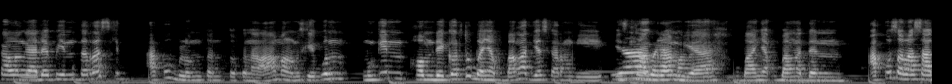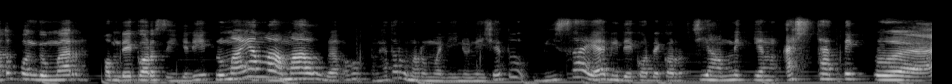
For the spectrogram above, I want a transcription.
kalau nggak ada Pinterest aku belum tentu kenal amal meskipun mungkin home decor tuh banyak banget ya sekarang di iya, Instagram ya, banyak, ya. Banget. banyak banget dan aku salah satu penggemar home decor sih. Jadi lumayan lah hmm. mal bilang oh ternyata rumah-rumah di Indonesia tuh bisa ya di dekor-dekor ciamik yang estetik. Wah.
